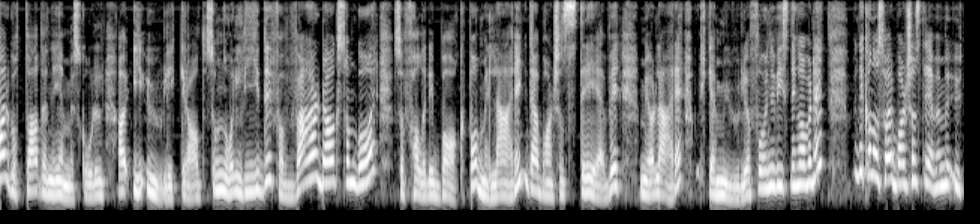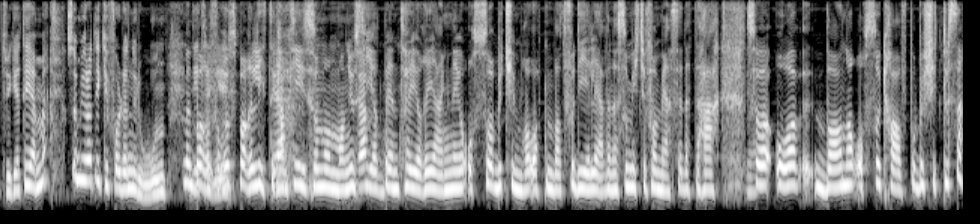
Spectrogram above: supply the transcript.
har godt av denne hjemmeskolen i ulik grad, som nå lider. For hver dag som går, så faller de bakpå med læring. Det er barn som strever med å lære, hvor det ikke er mulig å få undervisning over nett. Men det kan også være barn som strever med utrygghet i hjemmet, som gjør at de ikke får den roen Men bare for å spare litt ja. tid, så må man jo si at Bent Høie og regjeringen er jo også bekymra åpenbart for de elevene som ikke får med seg dette her. Så, og barn har også krav på beskyttelse.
